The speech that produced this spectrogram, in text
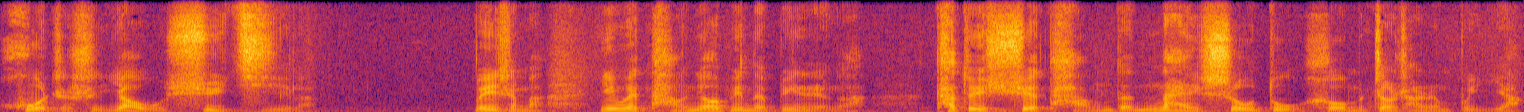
或者是药物蓄积了。为什么？因为糖尿病的病人啊，他对血糖的耐受度和我们正常人不一样。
